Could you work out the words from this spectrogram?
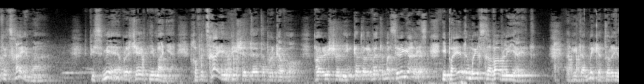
Внук Хофицхайма в письме обращает внимание. Хофицхайм пишет это про кого? Про решеним, которые в этом остерегались. И поэтому их слова влияют. А говорит, а мы, которые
